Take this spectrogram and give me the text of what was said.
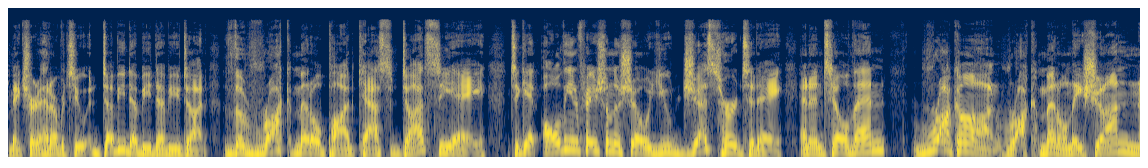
Make sure to head over to www.therockmetalpodcast.ca to get all the information on the show you just heard today. And until then, rock on, Rock Metal Nation.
